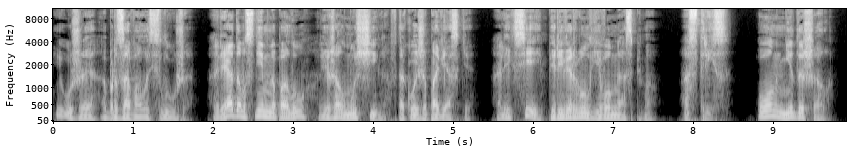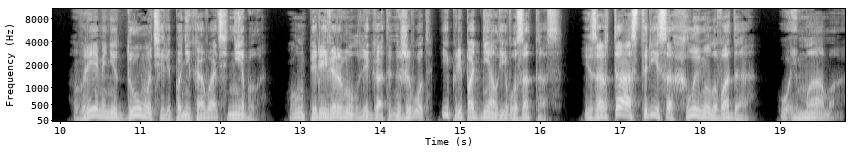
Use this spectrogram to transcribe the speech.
и уже образовалась лужа. Рядом с ним на полу лежал мужчина в такой же повязке. Алексей перевернул его на спину. Астрис. Он не дышал. Времени думать или паниковать не было. Он перевернул легата на живот и приподнял его за таз. Изо рта Астриса хлынула вода. «Ой, мама,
